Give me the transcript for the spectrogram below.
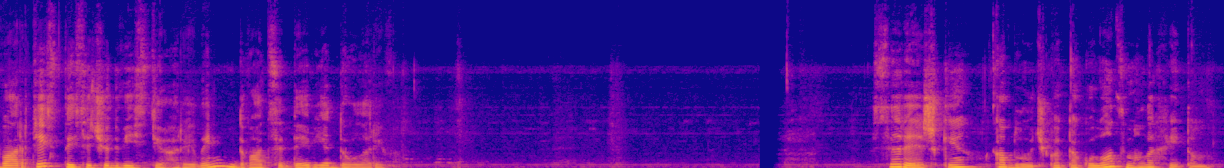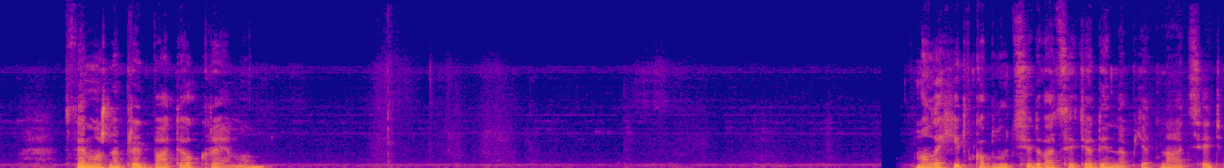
Вартість 1200 гривень 29 доларів. Сережки, каблучка та кулон з малахитом. Все можна придбати окремо. Малахіт в каблуці 21 на 15.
